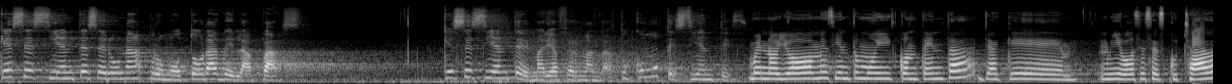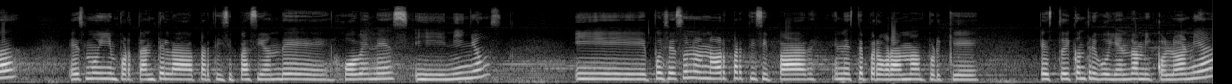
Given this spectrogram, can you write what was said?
¿qué se siente ser una promotora de la paz? ¿Qué se siente, María Fernanda? ¿Tú cómo te sientes? Bueno, yo me siento muy contenta ya que mi voz es escuchada. Es muy importante la participación de jóvenes y niños. Y pues es un honor participar en este programa porque estoy contribuyendo a mi colonia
